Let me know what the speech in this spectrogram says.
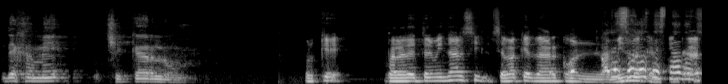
Déjame checarlo. Porque para determinar si se va a quedar con la misma cantidad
